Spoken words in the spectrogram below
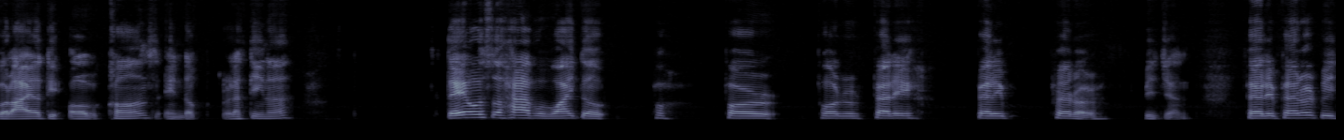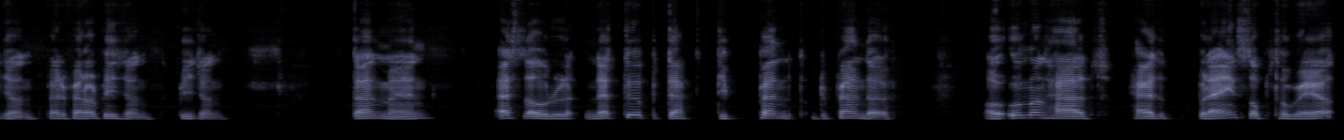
variety of cones in the retina, they also have a wider per, per, peri, peripheral vision, peripheral vision, peripheral vision, vision men, as a depend, depender. A woman had had brain software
